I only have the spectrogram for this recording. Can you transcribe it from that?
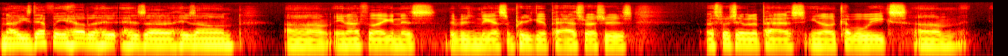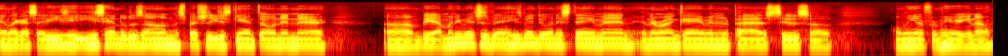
no, he's definitely held his his, uh, his own. Um, you know, I feel like in this division they got some pretty good pass rushers, especially over the past you know a couple weeks. Um, and like I said, he's he's handled his own, especially just getting thrown in there. Um, but yeah, Money Mitch has been he's been doing his thing, man, in the run game and in the past too. So only up from here, you know.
